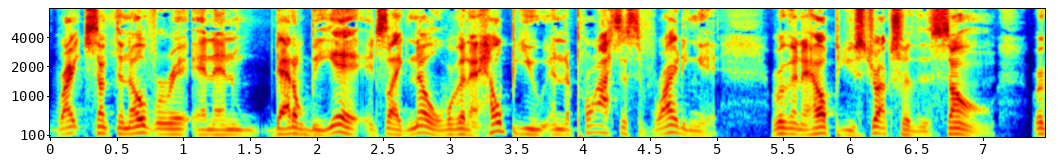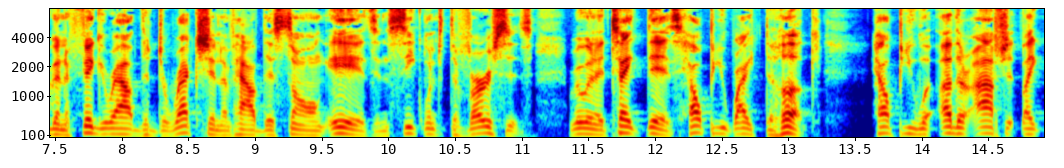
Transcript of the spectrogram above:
Write something over it and then that'll be it. It's like, no, we're going to help you in the process of writing it. We're going to help you structure this song. We're going to figure out the direction of how this song is and sequence the verses. We're going to take this, help you write the hook, help you with other options. Like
